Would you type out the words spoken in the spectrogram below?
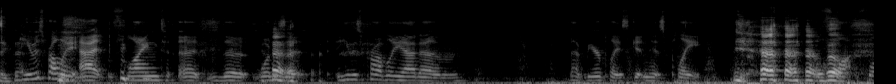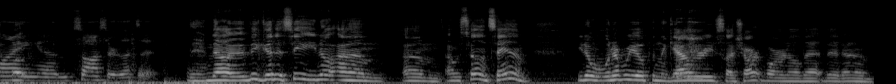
Take that. He was probably at flying to uh, the what is it? He was probably at um that beer place getting his plate. yeah, well, fly- flying um, saucer. That's it. No, it'd be good to see. You know, um, um, I was telling Sam, you know, whenever we open the gallery slash art bar and all that, that um,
